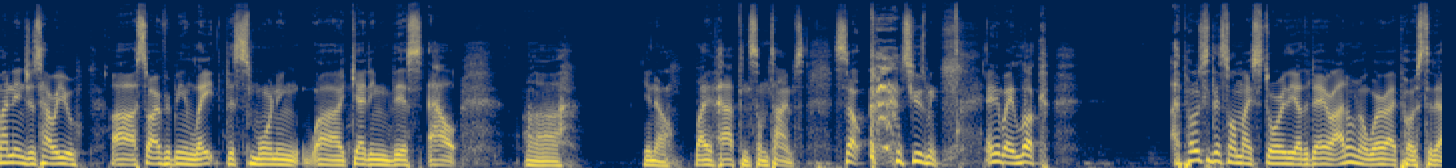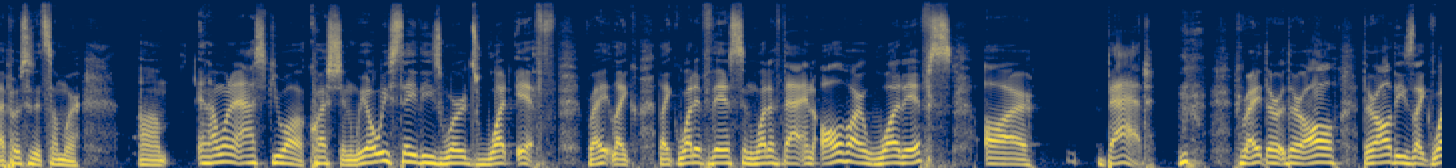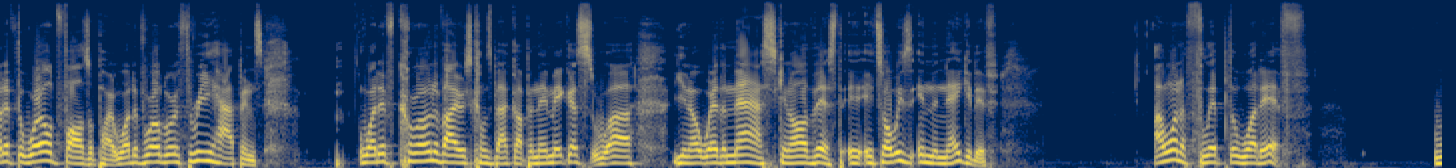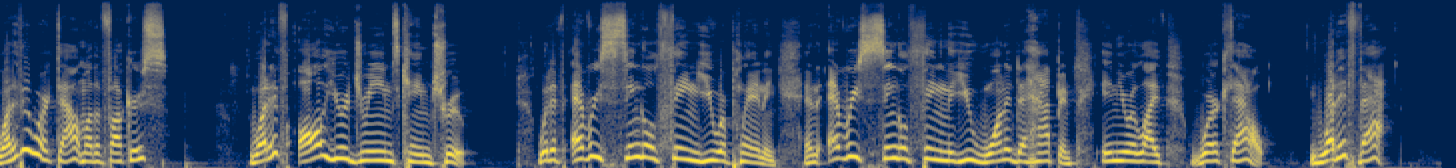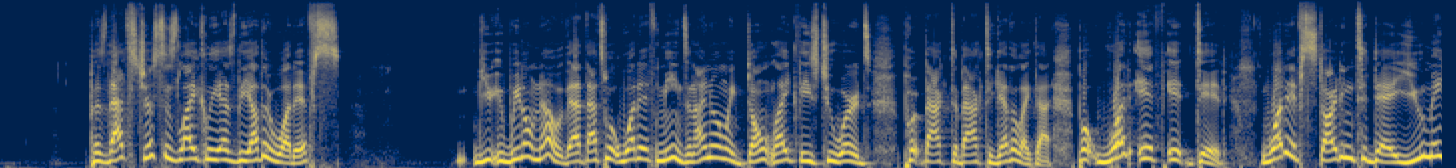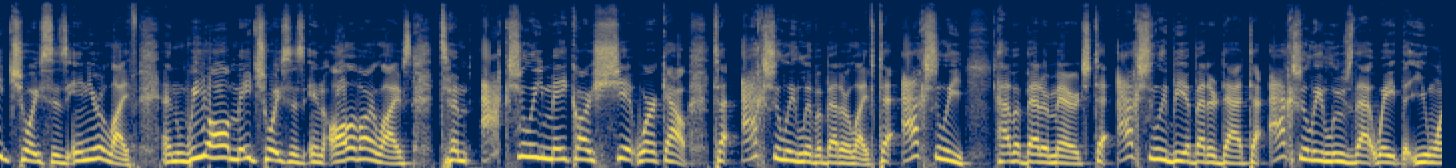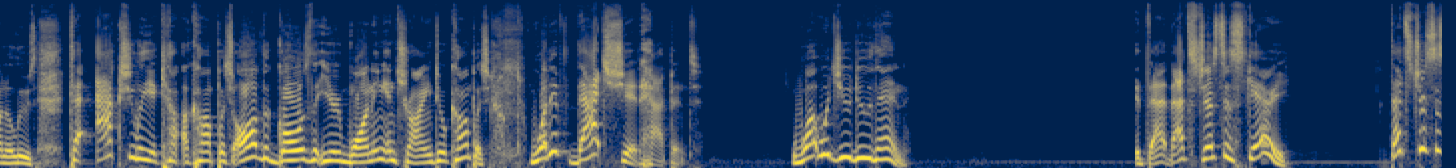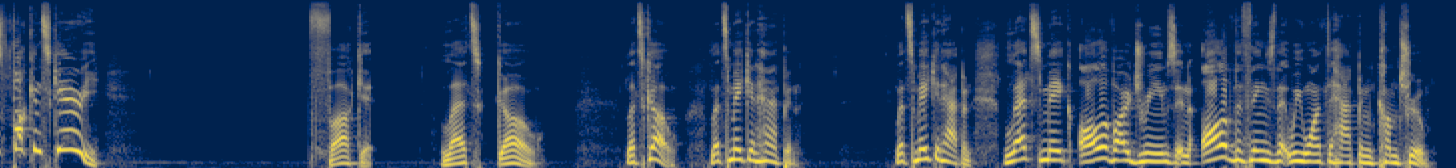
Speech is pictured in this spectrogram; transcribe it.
My ninjas, how are you? Uh, sorry for being late this morning uh, getting this out. Uh, you know, life happens sometimes. So, excuse me. Anyway, look, I posted this on my story the other day, or I don't know where I posted it. I posted it somewhere. Um, and I want to ask you all a question. We always say these words what if, right? Like like what if this and what if that and all of our what ifs are bad. right? They're they're all they're all these like what if the world falls apart? What if World War 3 happens? What if coronavirus comes back up and they make us uh, you know, wear the mask and all this? It's always in the negative. I want to flip the what if. What if it worked out, motherfuckers? What if all your dreams came true? What if every single thing you were planning and every single thing that you wanted to happen in your life worked out? What if that? Because that's just as likely as the other what ifs. You, we don't know that that's what what if means and i normally don't like these two words put back to back together like that but what if it did what if starting today you made choices in your life and we all made choices in all of our lives to actually make our shit work out to actually live a better life to actually have a better marriage to actually be a better dad to actually lose that weight that you want to lose to actually ac- accomplish all the goals that you're wanting and trying to accomplish what if that shit happened, what would you do then? It, that that's just as scary. That's just as fucking scary. Fuck it. Let's go. Let's go. Let's make it happen. Let's make it happen. Let's make all of our dreams and all of the things that we want to happen come true.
